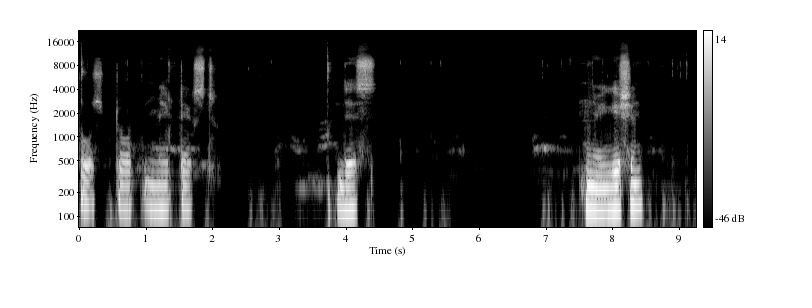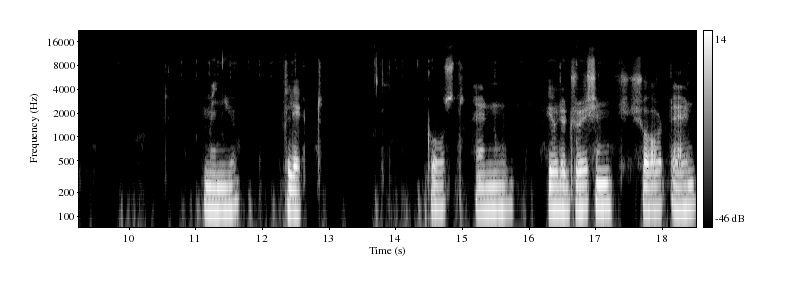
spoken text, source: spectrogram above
toast dot make text. This navigation menu clicked toast and give the duration short and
